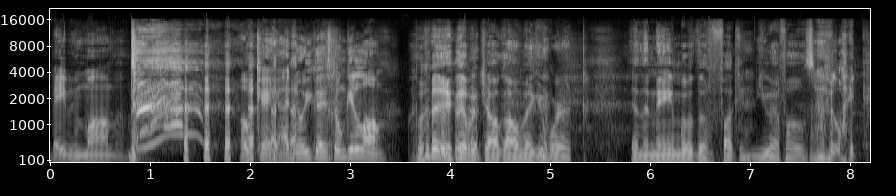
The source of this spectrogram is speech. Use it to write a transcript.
baby mama. okay, I know you guys don't get along. but y'all gonna make it work in the name of the fucking UFOs. I'm like,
